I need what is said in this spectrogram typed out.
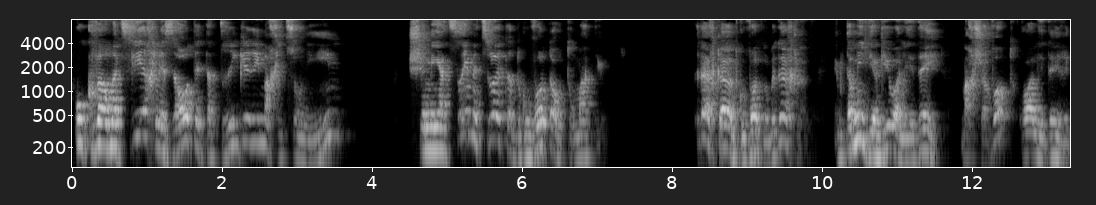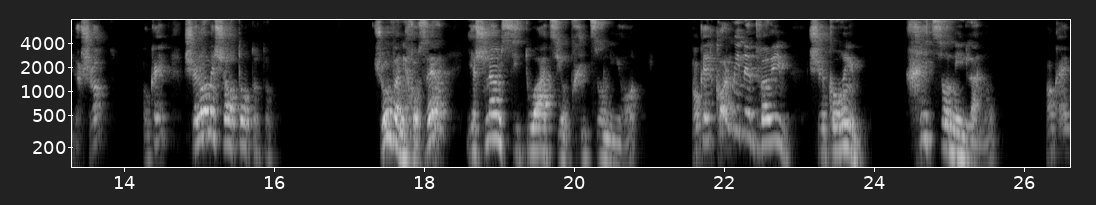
הוא כבר מצליח לזהות את הטריגרים החיצוניים שמייצרים אצלו את התגובות האוטומטיות. בדרך כלל התגובות, לא בדרך כלל, הם תמיד יגיעו על ידי מחשבות או על ידי רגשות, אוקיי? שלא משרתות אותו. שוב אני חוזר, ישנם סיטואציות חיצוניות אוקיי? כל מיני דברים שקורים חיצוני לנו, אוקיי?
